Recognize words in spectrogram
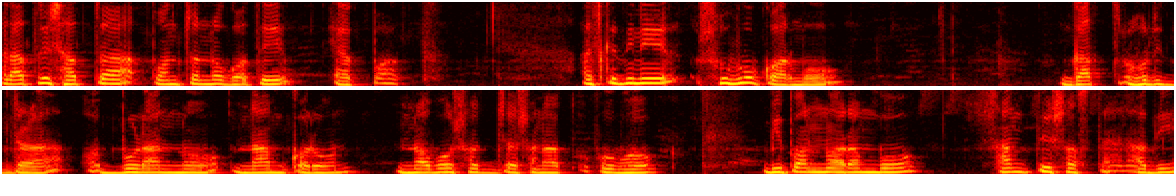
রাত্রি সাতটা পঞ্চান্ন গতে এক পাত। আজকের দিনের শুভ কর্ম, গাত্রহরিদ্রা, অব্যড়ান্ন নামকরণ নবসজ্জাসনাত উপভোগ, বিপন্ন আরম্ভ, শান্তি সস্তায়ন আদি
